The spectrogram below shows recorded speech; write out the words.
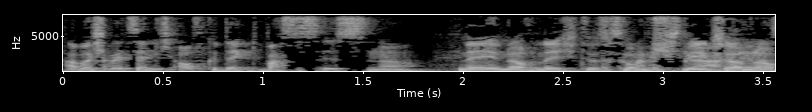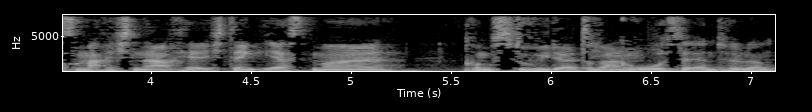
Aber ich habe jetzt ja nicht aufgedeckt, was es ist, ne? nee, noch nicht. Das, Das kommt später nachher, noch. Das mache ich nachher. Ich denke erstmal kommst du wieder Die dran. große Enthüllung.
